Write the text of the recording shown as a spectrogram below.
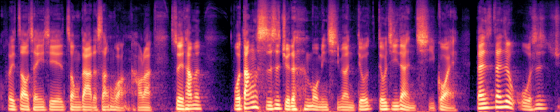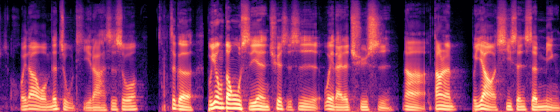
会造成一些重大的伤亡。好了，所以他们，我当时是觉得很莫名其妙，你丢丢鸡蛋很奇怪。但是，但是我是回到我们的主题啦，是说这个不用动物实验确实是未来的趋势。那当然不要牺牲生命，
